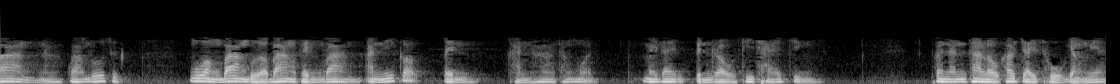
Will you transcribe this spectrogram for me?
บ้างนะความรู้สึกง่วงบ้างเบื่อบ้างเซ็งบ้าง อันนี้ก็เป็นขันห้าทั้งหมด ไม่ได้เป็นเราที่แท้จริง เพราะนั้นถ้าเราเข้าใจถูกอย่างเนี้ย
